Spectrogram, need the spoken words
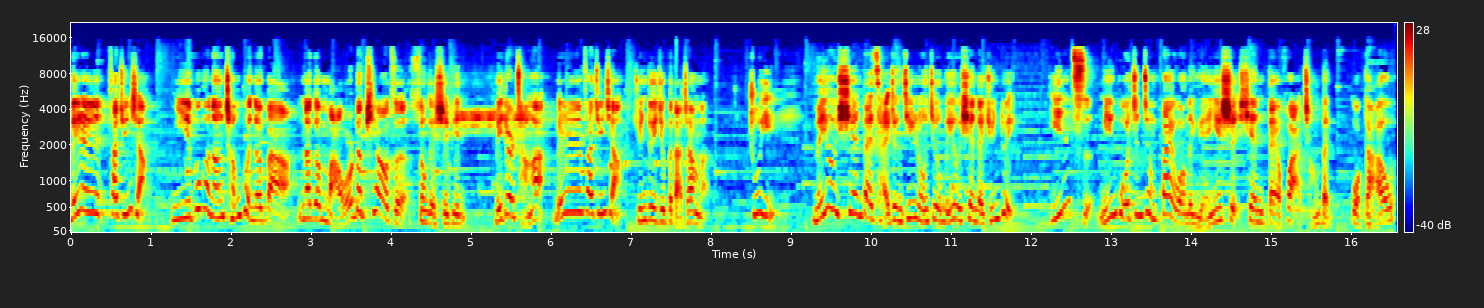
没人发军饷，你不可能成捆的把那个毛的票子送给士兵，没地儿藏啊，没人发军饷，军队就不打仗了。注意，没有现代财政金融就没有现代军队，因此民国真正败亡的原因是现代化成本过高。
